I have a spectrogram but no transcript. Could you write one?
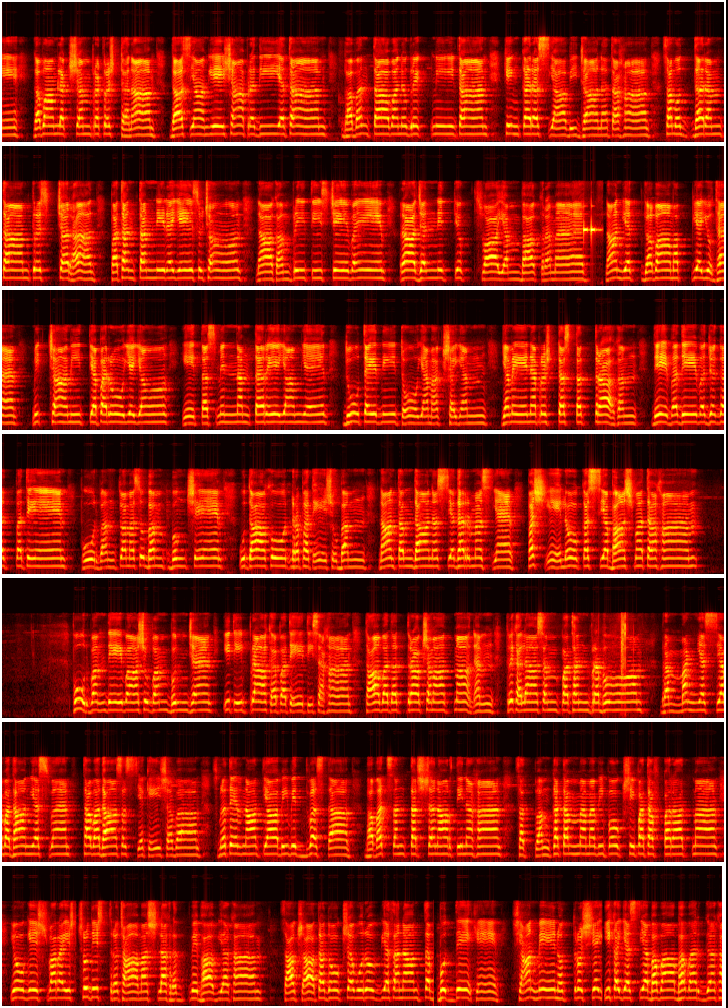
गवां लक्ष्यं प्रकृष्टनां दास्यां येषा प्रदीयतां। भवन्तावनुगृह्णीतां किङ्करस्याभिजानतः। समुद्धरं तां कृश्चरान् पतन्तं निरये शुचौ। नाकं प्रीतिश्चेवै राजन्नित्युक् नान्यद् गवामप्ययुध मिच्छामीत्यपरो ययो। एतस्मिन्नन्तरेयां यद्दूतैर्नीतोऽयमक्षयं यमेन पृष्टस्तत्राहं देवदेव जगत्पते पूर्वं त्वमशुभं भुङ्क्षे। उदाहो नृपते शुभं। नान्तं दानस्य धर्मस्य। पश्ये लोकस्य भाष्मतः पूर्वं देवाशुभं भुञ्ज इति प्राकपतेति सः तावदत्राक्षमात्मानं त्रिकलासम्पथन् प्रभो। ब्रह्मण्यस्य वधान्यस्व तव दासस्य केशव। स्मृतिर्नात्याभिविध्वस्ता भवत्सन्तर्शनार्तिनः सत्वं कथं मम विपोक्षिपथः परात्मा? योगेश्वरैश्रुतिस्त्रचामश्लहृद्विभाव्यः। साक्षात्तदोक्ष उरुव्यसनान्तबुद्धेः श्यान्मेऽनुतृष्य इह यस्य भवाभवर्गः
